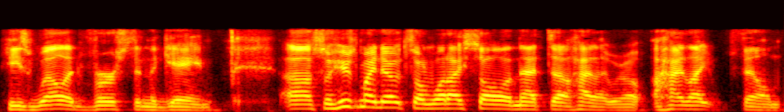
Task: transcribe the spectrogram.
he's well adversed in the game. Uh, so here's my notes on what I saw in that highlight highlight film.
